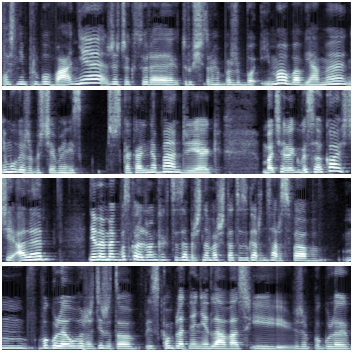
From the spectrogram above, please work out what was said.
właśnie próbowanie rzeczy, które, których się trochę może boimy, obawiamy. Nie mówię, żebyście mieli skakali na bungee jak bacielek wysokości, ale nie wiem, jak was koleżanka chce zabrać na warsztaty z garncarstwa w ogóle uważacie, że to jest kompletnie nie dla was i że w ogóle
